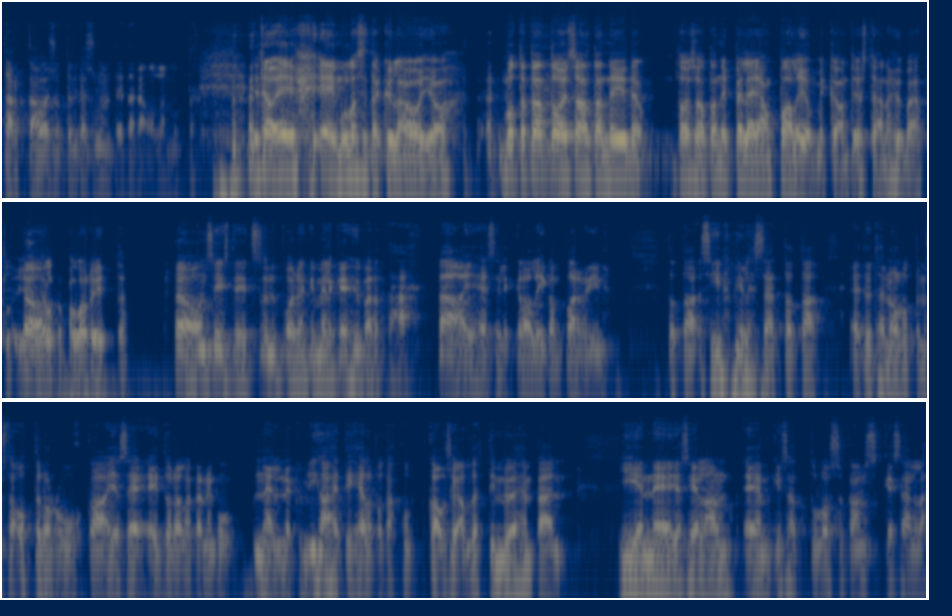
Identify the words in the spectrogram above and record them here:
tarkkaavaisuutta, mitä sulla nyt ei taida olla, mutta... No ei, ei mulla sitä kyllä ole, joo. Mutta toisaalta, niin, toisaalta niin pelejä on paljon, mikä on tietysti aina hyvä, että joo. jalkapallo riittää. Joo, on siistiä. Itse asiassa nyt voidaankin melkein hypätä tähän pääaiheeseen, eli La Liigan pariin tota, siinä mielessä, että, tota, että nythän on ollut tämmöistä otteluruuhkaa, ja se ei todellakaan niin kuin, näillä näkymin ihan heti helpota, kun kausi aloitettiin myöhempään JNE, ja siellä on EM-kisat tulossa kanssa kesällä,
